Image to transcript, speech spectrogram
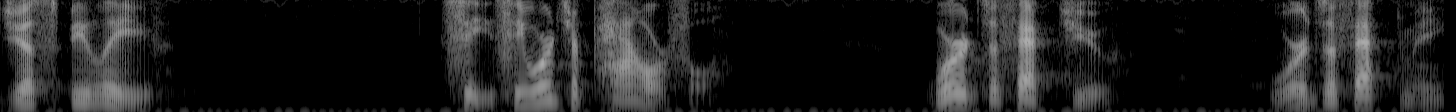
just believe. See, see, words are powerful. Words affect you words affect me.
